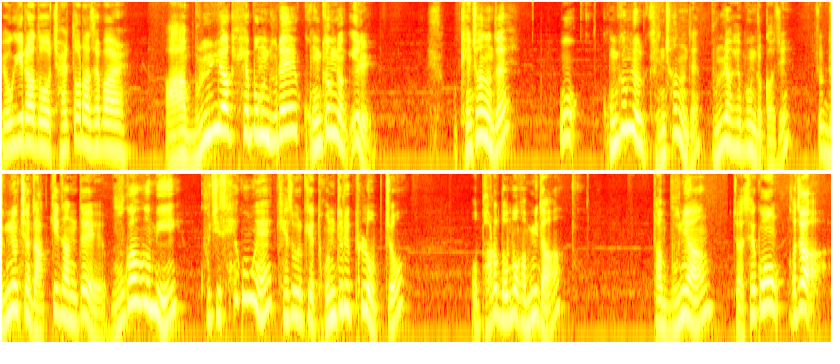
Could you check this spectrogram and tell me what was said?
여기라도 잘 떠라 제발. 아 물약 회복률에 공격력 1 어, 괜찮은데? 어? 공격력 괜찮은데? 물약 회복률까지? 좀 능력치가 낮긴 한데 무과금이 굳이 세공에 계속 이렇게 돈 들일 필요 없죠? 어 바로 넘어갑니다. 다음 문양. 자 세공. 가자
